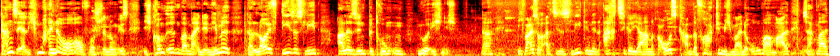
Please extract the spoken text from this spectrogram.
ganz ehrlich, meine Horrorvorstellung ist, ich komme irgendwann mal in den Himmel, da läuft dieses Lied, alle sind betrunken, nur ich nicht. Ja, ich weiß auch, als dieses Lied in den 80er Jahren rauskam, da fragte mich meine Oma mal, sag mal,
